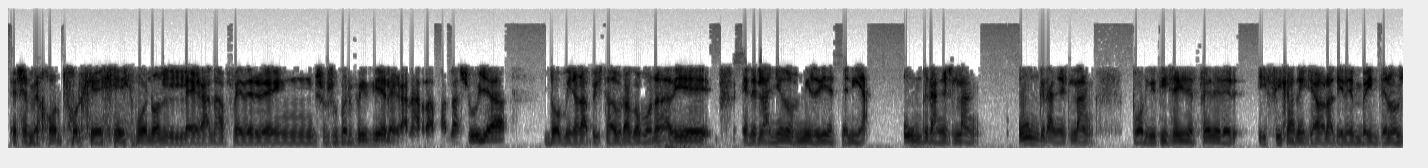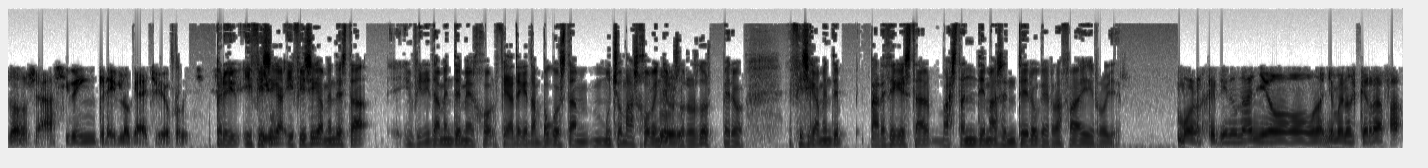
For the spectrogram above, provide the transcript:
Es el mejor porque, bueno, le gana a Federer en su superficie, le gana a Rafa en la suya, domina la pista dura como nadie. En el año 2010 tenía un gran slam, un gran slam por 16 de Federer y fíjate que ahora tienen 20 los dos. O sea, ha sido increíble lo que ha hecho Djokovic. Pero y, y física, y físicamente está infinitamente mejor. Fíjate que tampoco está mucho más joven que los Mm. otros dos, pero físicamente parece que está bastante más entero que Rafa y Roger. Bueno, es que tiene un año, un año menos que Rafa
